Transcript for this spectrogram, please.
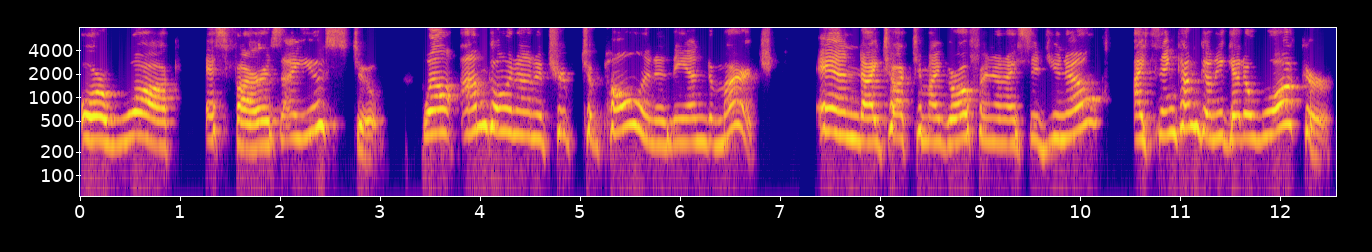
or walk as far as I used to. Well, I'm going on a trip to Poland in the end of March. And I talked to my girlfriend and I said, you know, I think I'm going to get a walker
